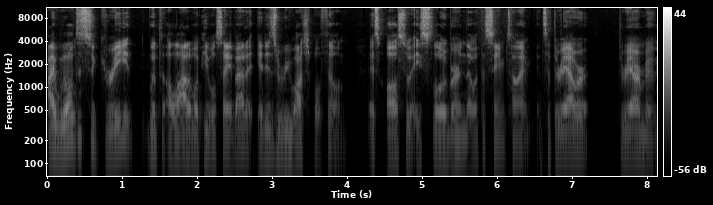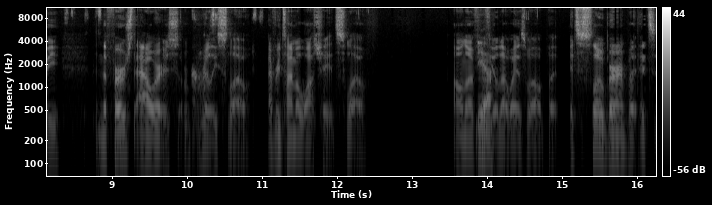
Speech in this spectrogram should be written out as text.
I will disagree with a lot of what people say about it. It is a rewatchable film. It's also a slow burn though. At the same time, it's a three hour three hour movie, and the first hour is really slow. Every time I watch it, it's slow. I don't know if you Yeah. feel that way as well, but it's a slow burn, but it's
